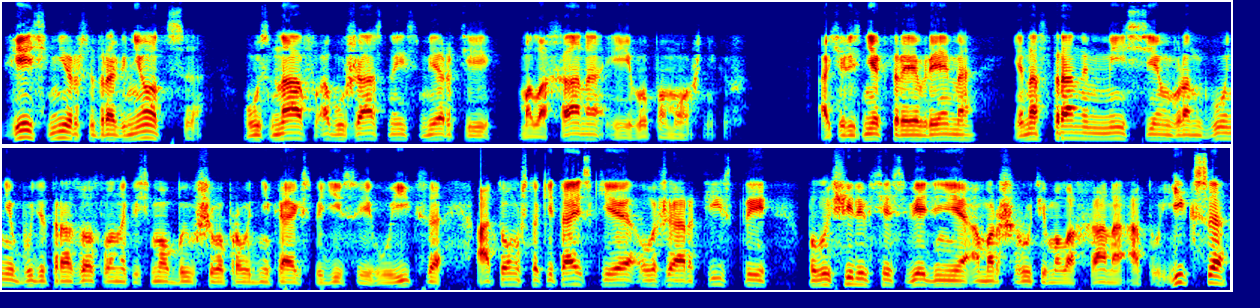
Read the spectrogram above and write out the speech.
Весь мир содрогнется, узнав об ужасной смерти Малахана и его помощников. А через некоторое время Иностранным миссиям в Рангуне будет разослано письмо бывшего проводника экспедиции Уикса о том, что китайские лжеартисты получили все сведения о маршруте Малахана от Уикса,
